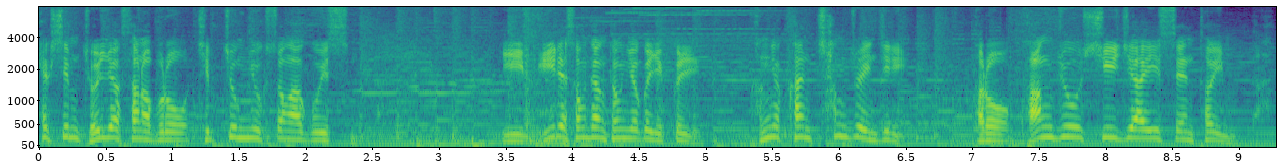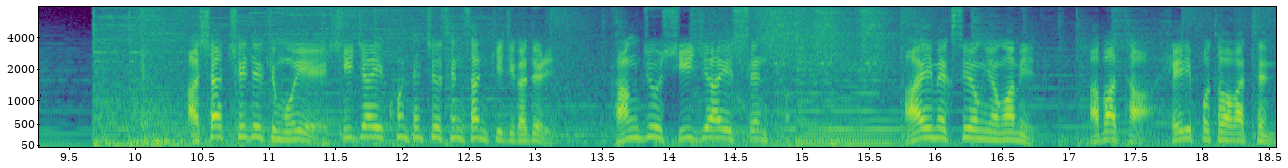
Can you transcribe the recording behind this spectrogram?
핵심 전략 산업으로 집중 육성하고 있습니다. 이 미래 성장 동력을 이끌 강력한 창조 엔진이 바로 광주 CGI 센터입니다. 아시아 최대 규모의 CGI 콘텐츠 생산 기지가 될 광주 CGI 센터. IMAX용 영화 및 아바타, 해리포터와 같은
